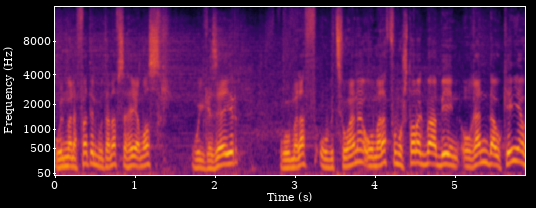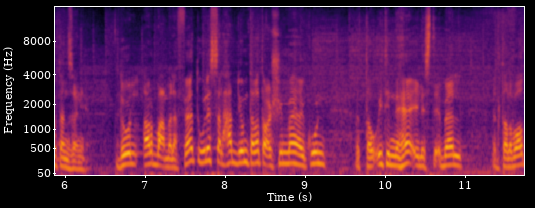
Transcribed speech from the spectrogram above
والملفات المتنافسة هي مصر والجزائر وملف وبتسوانا وملف مشترك بقى بين أوغندا وكينيا وتنزانيا. دول أربع ملفات ولسه لحد يوم 23 مايو هيكون التوقيت النهائي لاستقبال الطلبات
